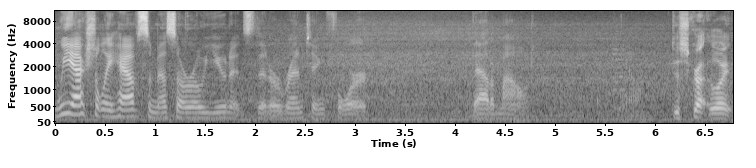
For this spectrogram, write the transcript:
We actually have some SRO units that are renting for that amount. Yeah. Describe like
